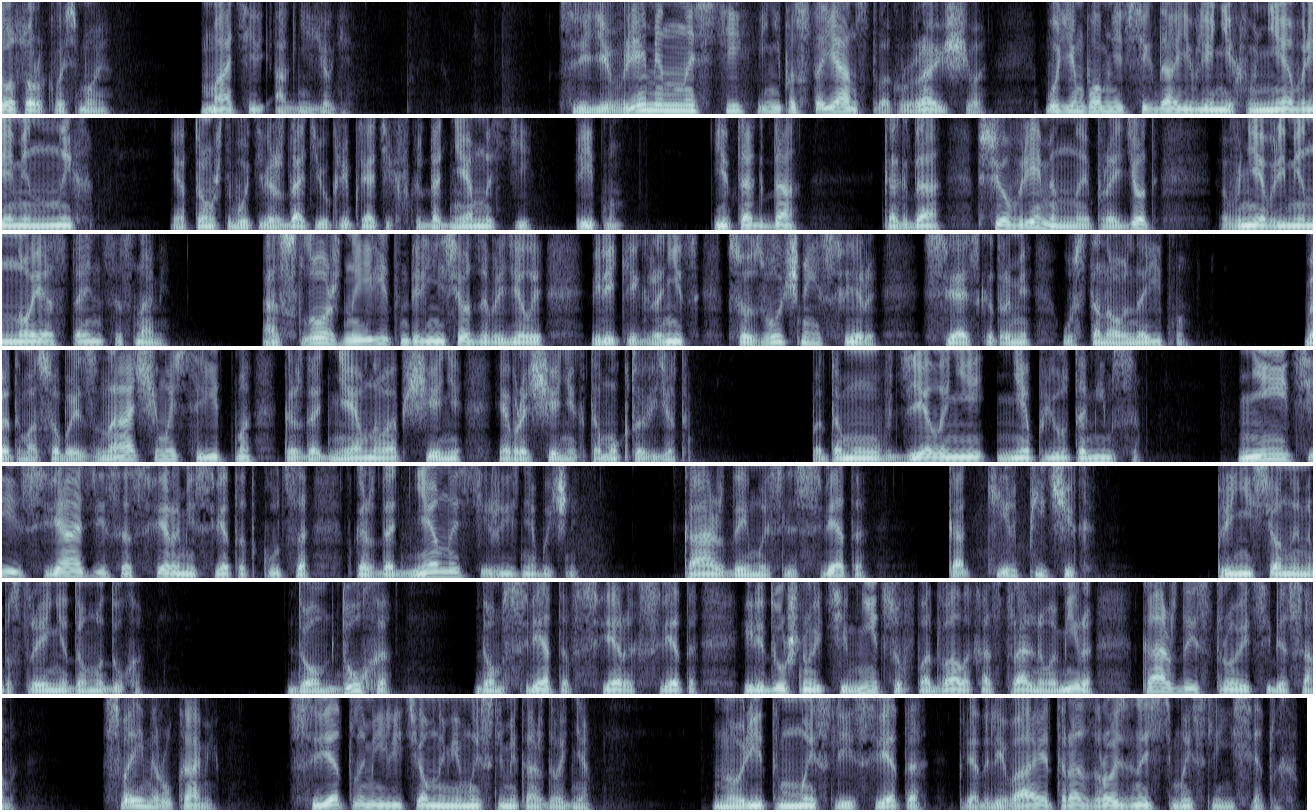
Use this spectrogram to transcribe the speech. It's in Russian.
148. Матерь Агни-йоги. Среди временности и непостоянства окружающего будем помнить всегда о явлениях вневременных и о том, чтобы утверждать и укреплять их в каждодневности ритмом. И тогда, когда все временное пройдет, вневременное останется с нами, а сложный ритм перенесет за пределы великих границ в созвучные сферы, связь с которыми установлена ритмом. В этом особая значимость ритма каждодневного общения и обращения к тому, кто ведет. Потому в делании не приутомимся. Нити связи со сферами света ткутся в каждодневности жизни обычной. Каждая мысль света, как кирпичик, принесенный на построение дома духа. Дом духа — дом света в сферах света или душную темницу в подвалах астрального мира каждый строит себе сам — своими руками, светлыми или темными мыслями каждого дня. Но ритм мыслей света преодолевает разрозненность мыслей несветлых.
